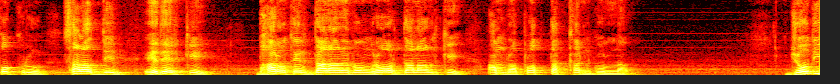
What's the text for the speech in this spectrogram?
ফখরু সালাউদ্দিন এদেরকে, ভারতের দালাল এবং রড দালালকে আমরা প্রত্যাখ্যান করলাম। যদি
